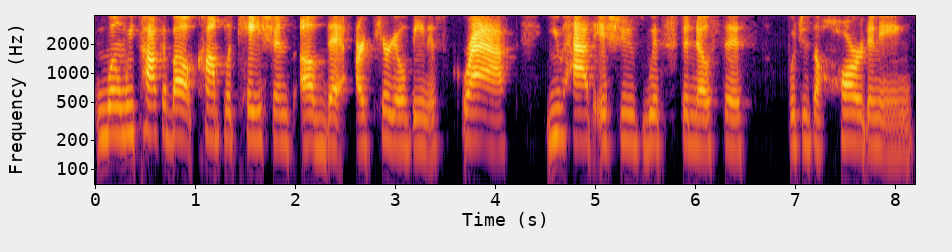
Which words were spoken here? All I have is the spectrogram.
when we talk about complications of the arterial venous graft, you have issues with stenosis, which is a hardening,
